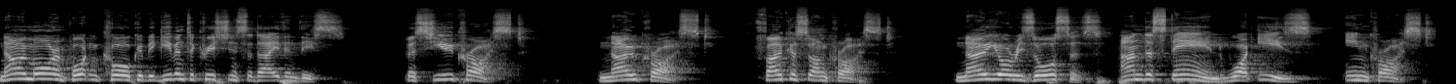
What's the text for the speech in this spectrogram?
No more important call could be given to Christians today than this. Pursue Christ, know Christ, focus on Christ, know your resources, understand what is in Christ.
